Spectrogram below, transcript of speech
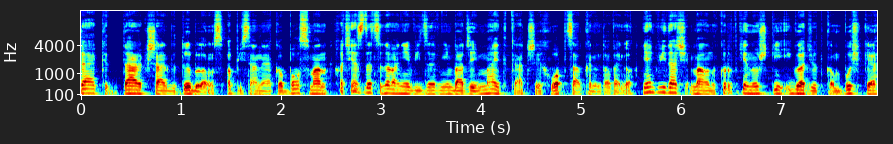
Jack Darkshark Dublons, opisany jako bossman, choć ja zdecydowanie widzę w nim bardziej majtka czy chłopca okrętowego. Jak widać, ma on krótkie nóżki i gładziutką buźkę,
